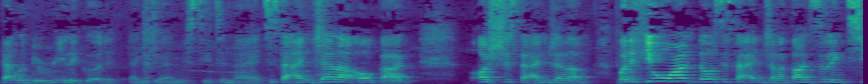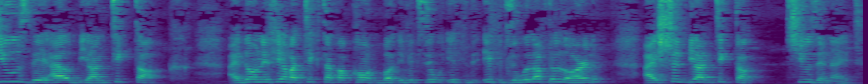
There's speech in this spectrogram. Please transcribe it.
that would be really good. Thank you. I missed you tonight. Sister Angela, oh God. Oh, Sister Angela. But if you want though, Sister Angela, God's willing, Tuesday I'll be on TikTok. I don't know if you have a TikTok account, but if it's the, if, if it's the will of the Lord, I should be on TikTok Tuesday night.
